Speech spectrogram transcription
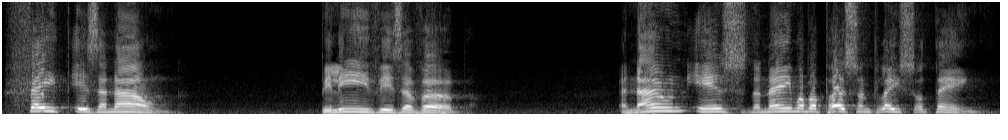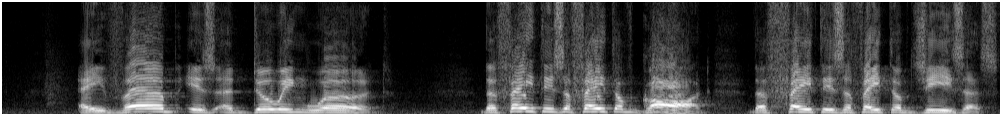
faith is a noun, believe is a verb. A noun is the name of a person, place, or thing. A verb is a doing word. The faith is a faith of God. The faith is a faith of Jesus.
